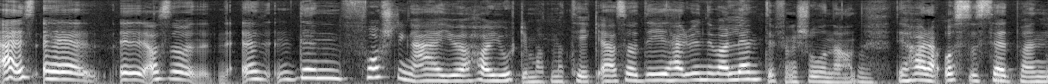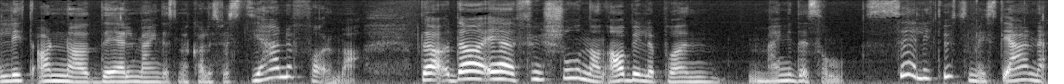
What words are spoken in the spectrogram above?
jeg, eh, eh, altså eh, den forskninga jeg har gjort i matematikk, altså de her univalente funksjonene, mm. de har jeg også sett på en litt annen delmengde som kalles for stjerneformer. Da, da er funksjonene avbildet på en mengde som ser litt ut som ei stjerne.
